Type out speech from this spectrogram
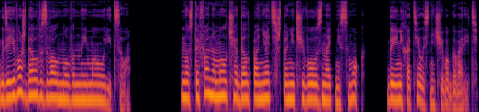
где его ждал взволнованный Маурицио. Но Стефано молча дал понять, что ничего узнать не смог, да и не хотелось ничего говорить.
